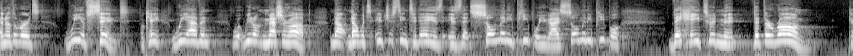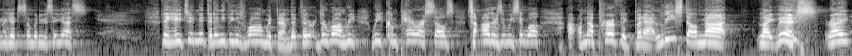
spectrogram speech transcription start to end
In other words, we have sinned, okay? We haven't, we don't measure up. Now, now what's interesting today is, is that so many people, you guys, so many people, they hate to admit that they're wrong. Can I get somebody to say yes? They hate to admit that anything is wrong with them, that they're, they're wrong. We, we compare ourselves to others and we say, well, I'm not perfect, but at least I'm not like this, right?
